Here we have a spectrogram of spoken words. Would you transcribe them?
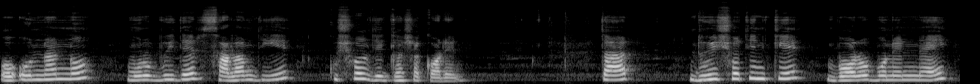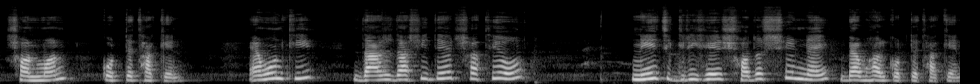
ও অন্যান্য মুরব্বীদের সালাম দিয়ে কুশল জিজ্ঞাসা করেন। তার দুই সতীনকে বড় বোনের ন্যায় সম্মান করতে থাকেন। এমনকি দাস দাসীদের সাথেও নিজ গৃহের সদস্যের ন্যায় ব্যবহার করতে থাকেন।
